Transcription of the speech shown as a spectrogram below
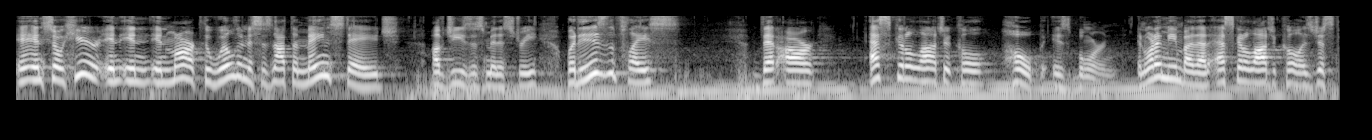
And so here in, in, in Mark, the wilderness is not the main stage of Jesus' ministry, but it is the place that our eschatological hope is born. And what I mean by that, eschatological is just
